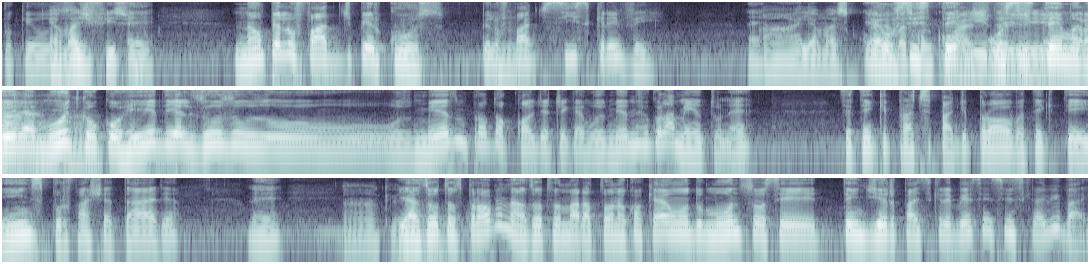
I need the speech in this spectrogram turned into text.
Porque os, É a mais difícil? é. Não pelo fato de percurso, pelo Uhum. fato de se inscrever. Ah, ele é mais É, ela o, mais siste- concorrido o sistema Entrar, dele é né? muito Ah. concorrido e eles usam o- o- os mesmos protocolos de antigamente, os mesmos regulamentos, né? Você tem que participar de prova, tem que ter índice por faixa etária, né? Ah, E as outras provas não, as outras maratonas, qualquer uma do mundo, se você tem dinheiro para inscrever, você se inscreve e vai.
